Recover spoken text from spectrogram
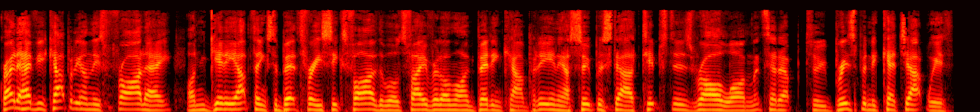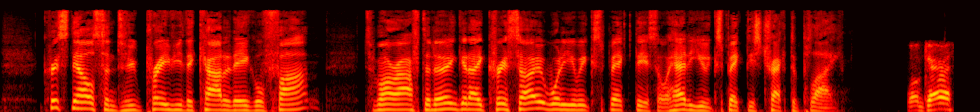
Great to have your company on this Friday on Giddy Up. Thanks to Bet365, the world's favourite online betting company, and our superstar tipsters roll on. Let's head up to Brisbane to catch up with Chris Nelson to preview the card at Eagle Farm tomorrow afternoon. G'day, Chris O. What do you expect this, or how do you expect this track to play? Well, Gareth,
